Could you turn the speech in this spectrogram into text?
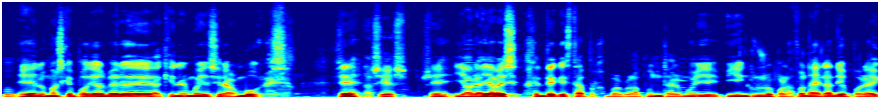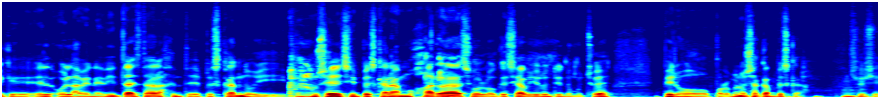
Hmm. ¿eh? Lo más que podías ver eh, aquí en el muelle eran mugres. ¿Eh? así es. ¿Eh? Y ahora ya ves gente que está, por ejemplo, por la punta del muelle y incluso por la zona del Andio, por ahí, que o en la Benedita está la gente pescando y bueno, no sé si pescarán mojarras o lo que sea, yo no entiendo mucho, ¿eh? pero por lo menos sacan pesca. Sí, sí.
